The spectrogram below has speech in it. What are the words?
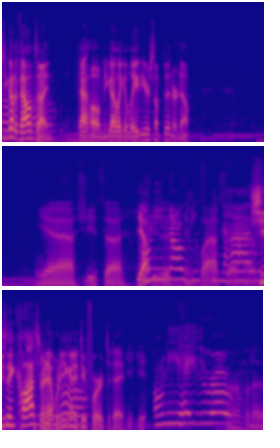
You got a Valentine at home? You got like a lady or something, or no? Yeah, she's uh Yeah. she's uh, in class right now. She's in class right now. What are you gonna do for her today? Y- y- Only hate the road. I'm gonna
